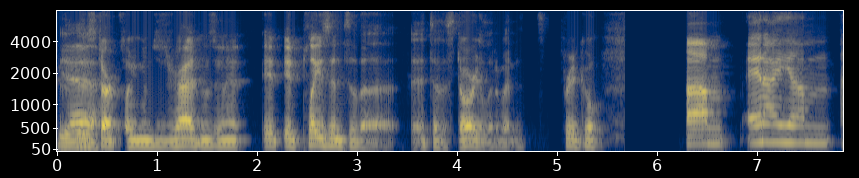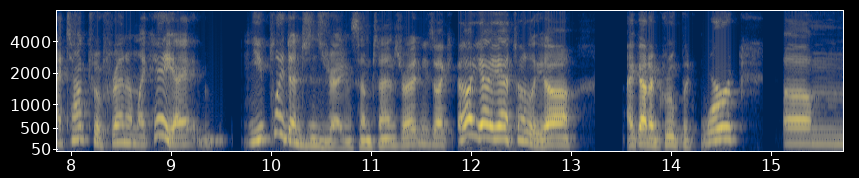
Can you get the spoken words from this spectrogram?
they Yeah. start playing Dungeons and Dragons, and it, it it plays into the into the story a little bit. It's pretty cool. Um, and I um I talked to a friend. I'm like, hey, I you play Dungeons and Dragons sometimes, right? And he's like, oh yeah, yeah, totally. Uh, I got a group at work. Um,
